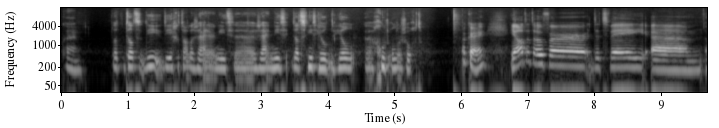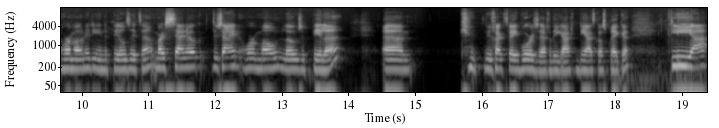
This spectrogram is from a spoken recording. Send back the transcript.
oké. Dat, dat, die, die getallen zijn er niet, eh, zijn niet, dat is niet heel, heel eh, goed onderzocht. Oké, je had het over de twee ehm, hormonen die in de pil zitten. Maar er zijn ook er zijn hormoonloze pillen. Ehm, nu ga ik twee woorden zeggen die ik eigenlijk niet uit kan spreken. Clia,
